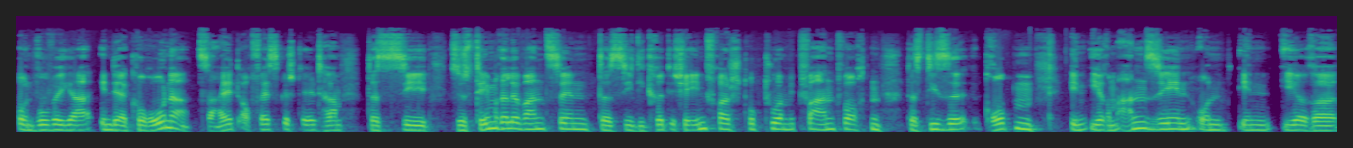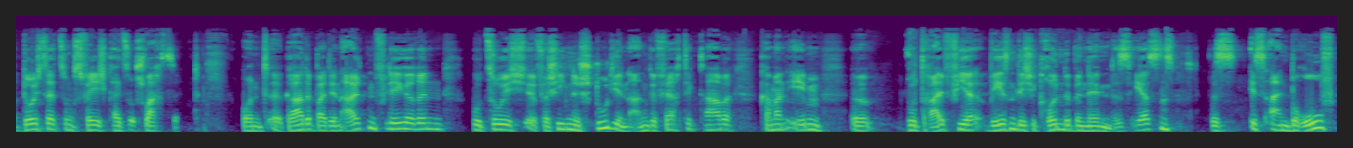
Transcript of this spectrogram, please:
und wo wir ja in der Corona-Zeit auch festgestellt haben, dass sie systemrelevant sind, dass sie die kritische Infrastruktur mitverantworten, dass diese Gruppen in ihrem Ansehen und in ihrer Durchsetzungsfähigkeit so schwach sind. Und äh, gerade bei den Altenpflegerinnen, wozu ich äh, verschiedene Studien angefertigt habe, kann man eben äh, so drei, vier wesentliche Gründe benennen. Das ist erstens, das ist ein Beruf,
